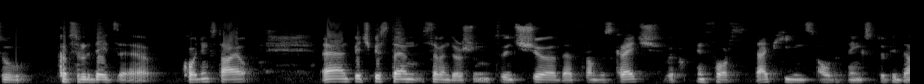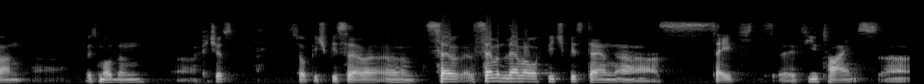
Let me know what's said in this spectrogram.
to consolidate the coding style and PHP Stan 7 version to ensure that from the scratch we enforce type hints, all the things to be done uh, with modern uh, features. So PHP 7, uh, 7 level of PHP Stan uh, saved a few times uh,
